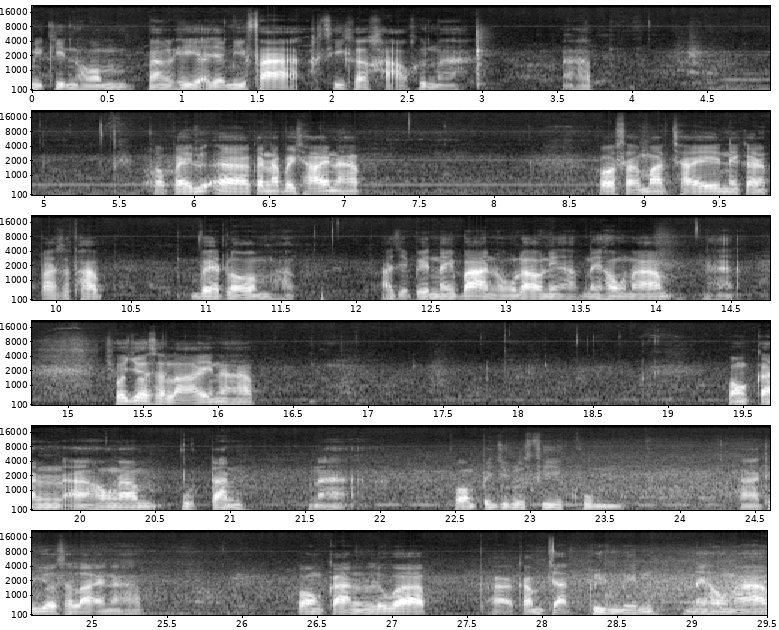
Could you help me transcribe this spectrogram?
มีกลิ่นหอมบางทีอาจจะมีฝ้าสีขาวขึ้นมานะครับ ต่อไปเอ่อก็นำไปใช้นะครับ ก็สามารถใช้ในการปรับสภาพแวดล้อมครับ อาจจะเป็นในบ้านของเราเนี่ยครับในห้องน้ำนะฮะช่วยย่อยสลายนะครับ ป้องกันอ่าห้องน้ำอุดตันนะฮะเพราะมันเป็นจุลินทรีย์กลุ่มอ่าที่ย่อยสลายนะครับ ป้องกันหรือว่าอ่ากำจัดกลิ่นเหม็นในห้องน้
